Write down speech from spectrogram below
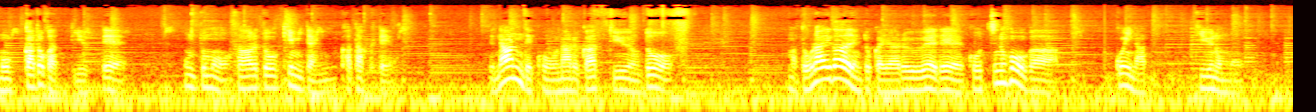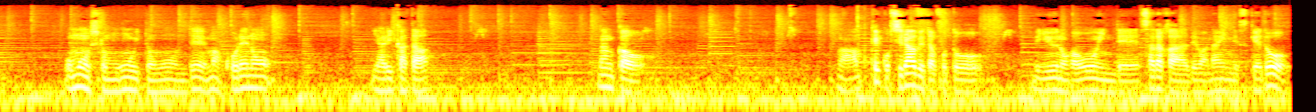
木化とかって言って、ほんともう触ると木みたいに硬くて。で、なんでこうなるかっていうのと、まあ、ドライガーデンとかやる上で、こっちの方がかっこいいなっていうのも、思う人も多いと思うんで、まあ、これのやり方なんかを、まあ、結構調べたことていうのが多いんで定かではないんですけど、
